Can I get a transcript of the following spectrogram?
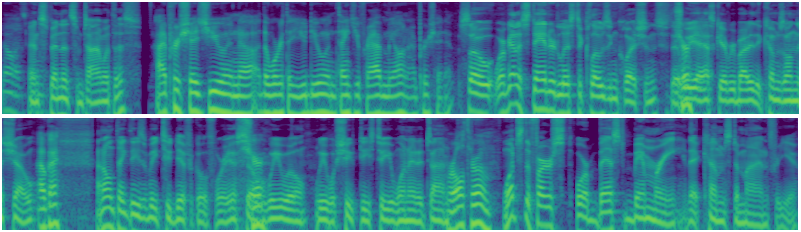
No, it's and spending some time with us. I appreciate you and uh, the work that you do, and thank you for having me on. I appreciate it. So we've got a standard list of closing questions that Sure. we ask everybody that comes on the show. Okay, I don't think these will be too difficult for you, so Sure. we will we will shoot these to you one at a time. roll through them. What's the first or best memory that comes to mind for you?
